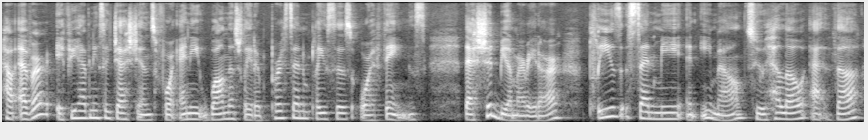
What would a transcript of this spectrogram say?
However, if you have any suggestions for any wellness related person, places, or things that should be on my radar, please send me an email to hello at the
